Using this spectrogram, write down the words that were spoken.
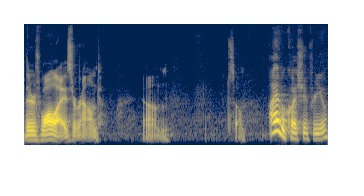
there's walleyes around. Um, so I have a question for you.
